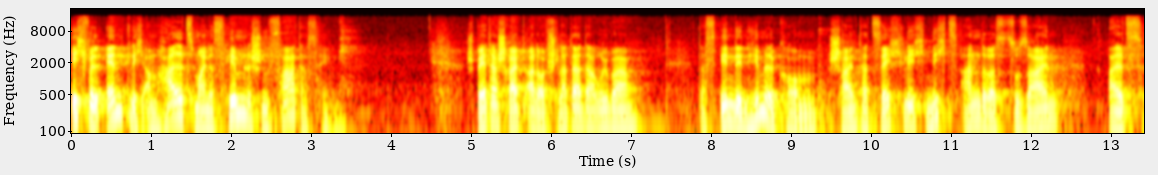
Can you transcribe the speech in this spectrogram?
Ich will endlich am Hals meines himmlischen Vaters hängen. Später schreibt Adolf Schlatter darüber, das in den Himmel kommen scheint tatsächlich nichts anderes zu sein als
